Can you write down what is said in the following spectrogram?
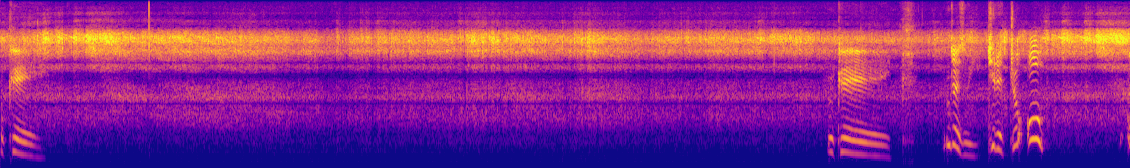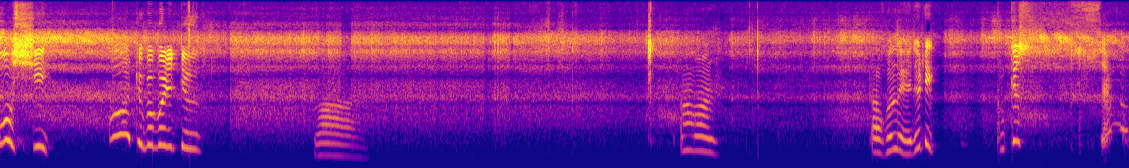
오케이. 오케이. 혼자서 했죠? 오! 오, 씨. 아, 죽어버렸다. 와. 한번. 아, 근데 애들이 그렇게 센것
